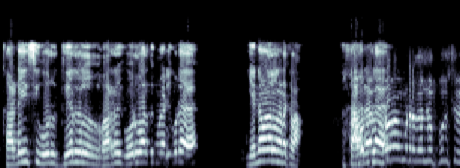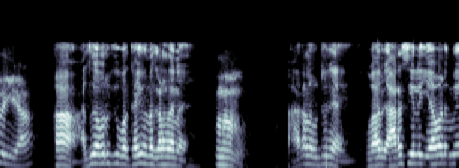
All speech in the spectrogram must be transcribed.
கடைசி ஒரு தேர்தல் வர்றதுக்கு ஒரு வாரத்துக்கு முன்னாடி கூட என்ன வேணாலும் நடக்கலாம். அதனால புதுசு இல்லைங்கய்யா. ஆஹ் அது அவருக்கு கை வந்த கலை தானே. அதனால விட்டுருங்க. இங்க பாருங்க அரசியல்ல எவனுமே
